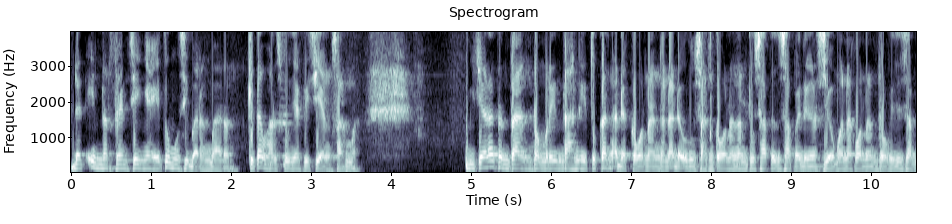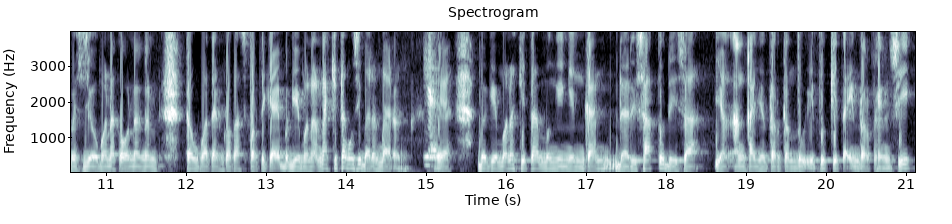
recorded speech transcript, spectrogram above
dan intervensinya itu mesti bareng-bareng kita harus punya visi yang sama bicara tentang pemerintahan itu kan ada kewenangan, ada urusan kewenangan pusat itu sampai dengan sejauh mana kewenangan provinsi sampai sejauh mana kewenangan kabupaten kota seperti kayak bagaimana. Nah kita mesti bareng-bareng Iya. ya. Bagaimana kita menginginkan dari satu desa yang angkanya tertentu itu kita intervensi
